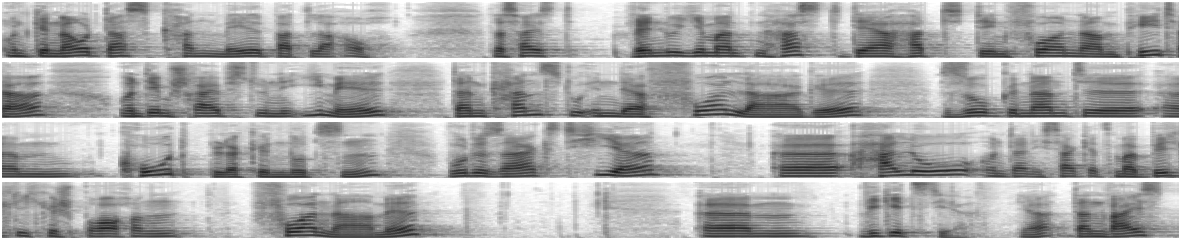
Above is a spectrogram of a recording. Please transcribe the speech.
Und genau das kann Mail Butler auch. Das heißt, wenn du jemanden hast, der hat den Vornamen Peter und dem schreibst du eine E-Mail, dann kannst du in der Vorlage sogenannte ähm, Codeblöcke nutzen, wo du sagst, hier, äh, hallo und dann, ich sage jetzt mal bildlich gesprochen, Vorname, ähm, wie geht's dir? Ja, dann weiß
